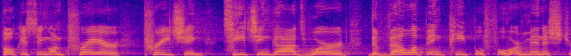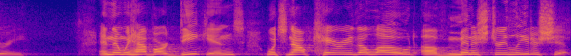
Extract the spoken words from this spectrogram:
focusing on prayer, preaching, teaching God's word, developing people for ministry. And then we have our deacons, which now carry the load of ministry leadership.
